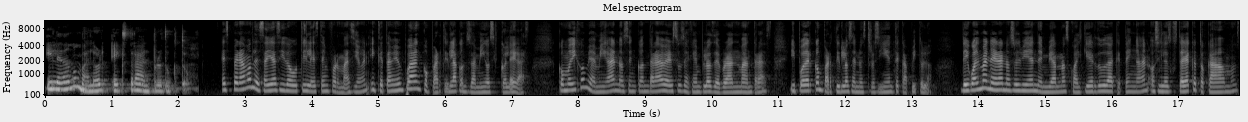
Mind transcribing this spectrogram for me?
y le dan un valor extra al producto. Esperamos les haya sido útil esta información y que también puedan compartirla con sus amigos y colegas. Como dijo mi amiga, nos encantará ver sus ejemplos de brand mantras y poder compartirlos en nuestro siguiente capítulo. De igual manera, no se olviden de enviarnos cualquier duda que tengan o si les gustaría que tocáramos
